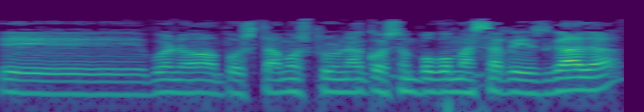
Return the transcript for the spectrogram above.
eh, bueno, apostamos por una cosa un poco más arriesgada,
